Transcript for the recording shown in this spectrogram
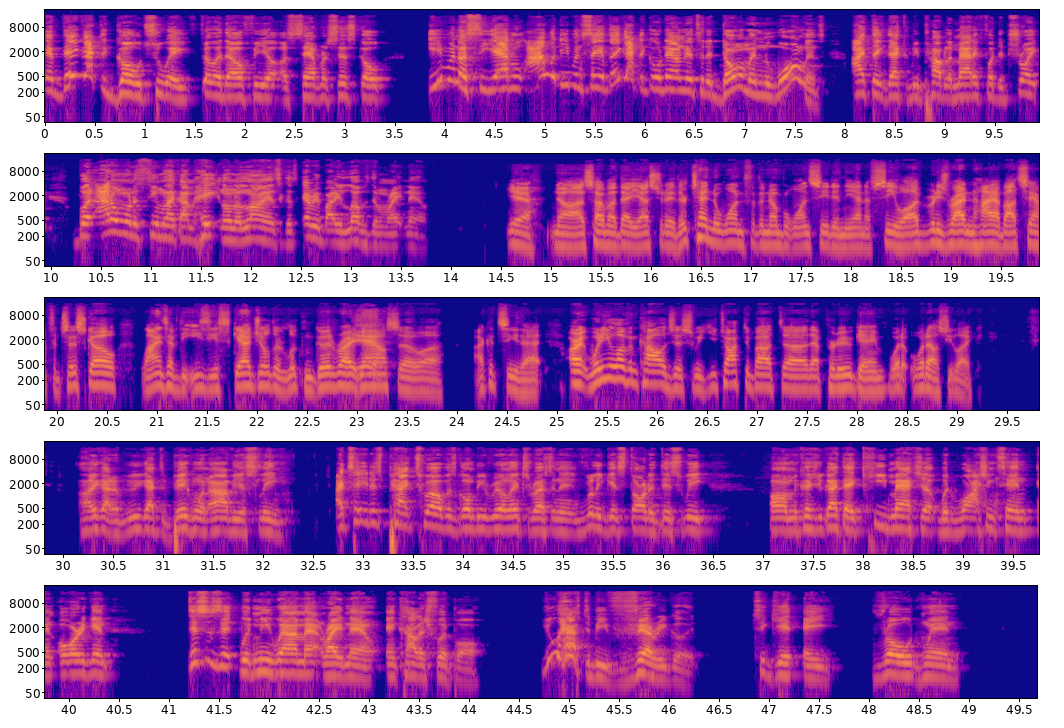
If they got to go to a Philadelphia, or San Francisco, even a Seattle, I would even say if they got to go down there to the Dome in New Orleans, I think that could be problematic for Detroit. But I don't want to seem like I'm hating on the Lions because everybody loves them right now. Yeah, no, I was talking about that yesterday. They're 10 to 1 for the number one seed in the NFC. While everybody's riding high about San Francisco, Lions have the easiest schedule. They're looking good right Yeah. now. So uh, I could see that. All right, what do you love in college this week? You talked about uh, that Purdue game. What what else you like? Oh, you got a, we got the big one, obviously. I tell you, this Pac-12 is going to be real interesting and really get started this week, um, because you got that key matchup with Washington and Oregon. This is it with me where I'm at right now in college football. You have to be very good to get a road win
